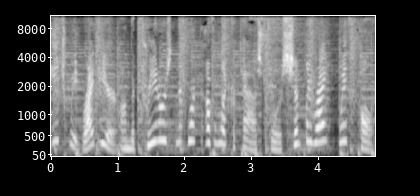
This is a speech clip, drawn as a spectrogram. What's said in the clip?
each week right here on the Creators Network of Electrocast for Simply Write with Polly.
